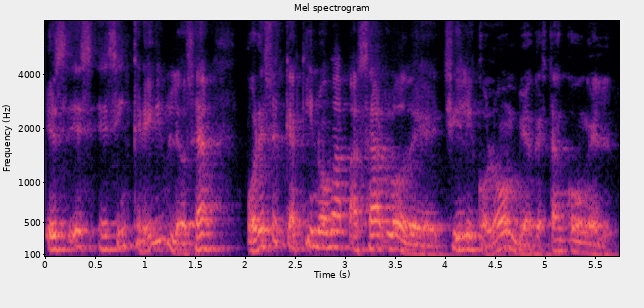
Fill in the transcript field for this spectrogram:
es, es, increíble, o sea, por eso es que aquí no va a pasar lo de Chile y Colombia, que están con el,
